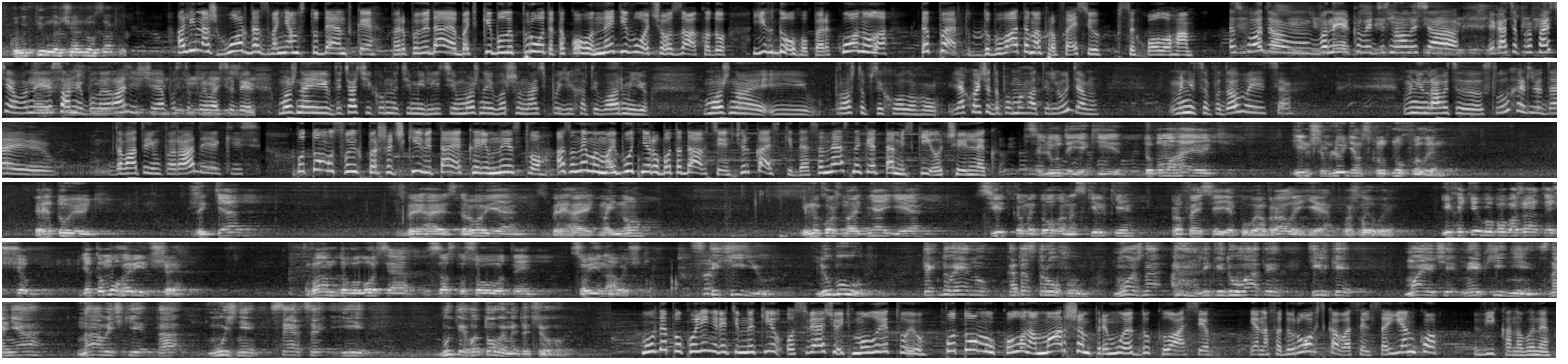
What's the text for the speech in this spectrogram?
Колектив навчального закладу. Аліна ж горда званням студентки. Переповідає, батьки були проти такого недівочого закладу. Їх довго переконувала. Тепер тут добуватиме професію психолога. Згодом вони, коли дізналися, яка це професія, вони самі були раді, що я поступила сюди. Можна і в дитячій кімнаті міліції, можна і в Аршанаць поїхати в армію, можна і просто психологом. Я хочу допомагати людям. Мені це подобається. Мені подобається слухати людей, давати їм поради якісь. По тому своїх першачків вітає керівництво, а за ними майбутні роботодавці, черкаські ДСНСники та міський очільник. Це люди, які допомагають іншим людям в скрутну хвилину, рятують життя, зберігають здоров'я, зберігають майно. І ми кожного дня є свідками того, наскільки професія, яку ви обрали, є важливою. І хотів би побажати, щоб якомога рідше вам довелося застосовувати свої навички. стихію, любу техногенну катастрофу можна ліквідувати тільки маючи необхідні знання, навички та мужнє серце і бути готовими до цього. Молоде покоління рятівників освячують молитвою. По тому колона маршем прямує до класів. Яна Федоровська, Василь Саєнко, Віка Новини.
